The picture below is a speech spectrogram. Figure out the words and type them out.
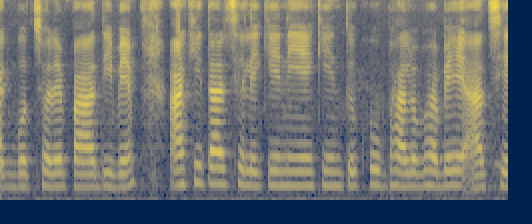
এক বছরে পা দিবে। আখি তার ছেলেকে নিয়ে কিন্তু খুব ভালোভাবে আছে।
